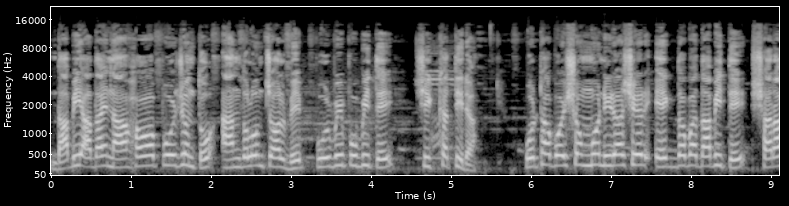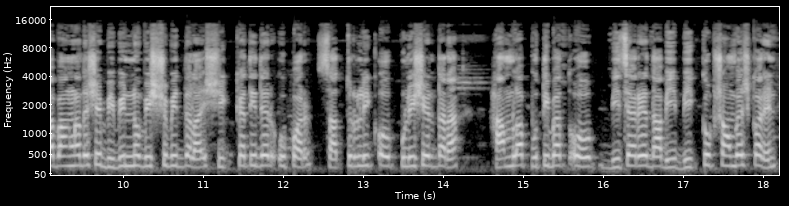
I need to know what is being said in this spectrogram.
দাবি আদায় না হওয়া পর্যন্ত আন্দোলন চলবে পূর্বে পূর্বিতে শিক্ষার্থীরা। কোঠা বৈষম্য নিরাশের এক দফা দাবিতে সারা বাংলাদেশে বিভিন্ন বিশ্ববিদ্যালয় শিক্ষার্থীদের উপর ছাত্রলীগ ও পুলিশের দ্বারা হামলা, প্রতিবাদ ও বিচারের দাবি বিক্ষোভ সমাবেশ করেন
